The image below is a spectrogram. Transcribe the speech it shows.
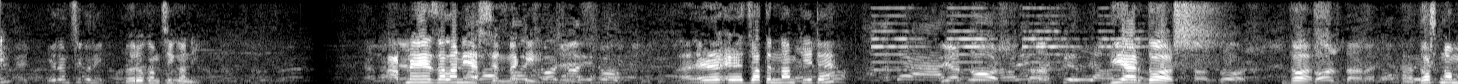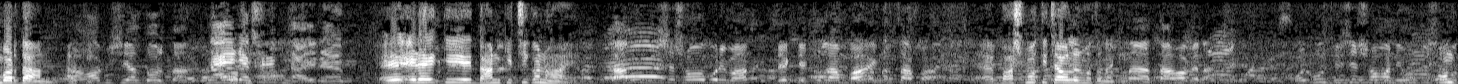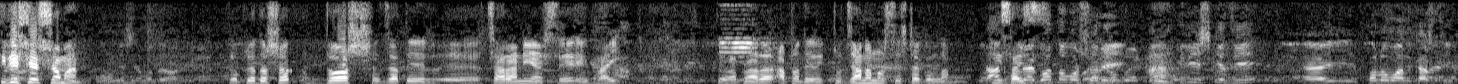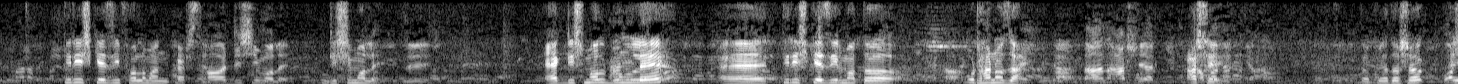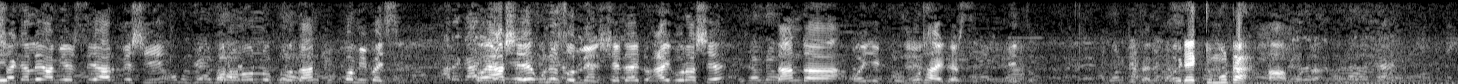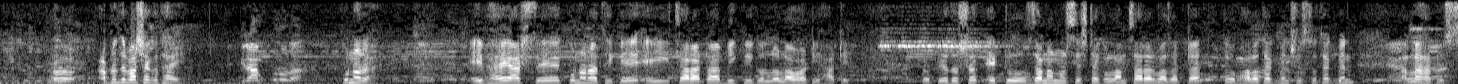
ওই রকম চিকনই। আপনি জ্বালানি আসছেন নাকি? এ- এ জাতের নাম কি এটা? দশ বিয়ার দশ। দশ। দশ হ্যাঁ, নম্বর দান অফিসিয়াল দশ এ- এটা কি ধান কি চিকন হয়? দান উনত্রিশের পরিমাণ দেখতে একটু লম্বা একটু চাপা বাসমতি চাউলের মতো নাকি? না তা হবে না। উনত্রিশের সমান। উনত্রিশের মতো হবে। তো প্রিয় দর্শক দশ জাতের চারা নিয়ে আসছে এই ভাই। তো আপনারা আপনাদের একটু জানানোর চেষ্টা করলাম। কি সাইজ গত বছরে হ্যাঁ। তিরিশ কেজি ফলমান কাটছি। তিরিশ কেজি ফলমান কাটছেন হ্যাঁ ডিসিমলে। ডিসিমলে? জি। এক ডিসমল বুনলে তিরিশ কেজির মতো উঠানো যায়। হ্যাঁ, ধান আসে আর কি। আসে। তো প্রিয় দর্শক বর্ষাকালে আমি এর চেয়ে আর বেশি ফলন অন্য কোনো ধান খুব কমই পাইছি। তো আসে উনচল্লিশ সেটা একটু আইগোর আসে ধানটা ওই একটু মুঠাই আসছে এই তো ওইটা একটু মোটা? হ্যাঁ মোটা। তো আপনাদের বাসা কোথায়? গ্রাম কোনোরা। কোনোরা। এই ভাই আসছে কোনোরা থেকে এই চারাটা বিক্রি করল লাউহাটি হাটে। তো প্রিয় দর্শক, একটু জানানোর চেষ্টা করলাম চারার বাজারটা। তো ভালো থাকবেন, সুস্থ থাকবেন। আল্লাহ হাফেজ।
